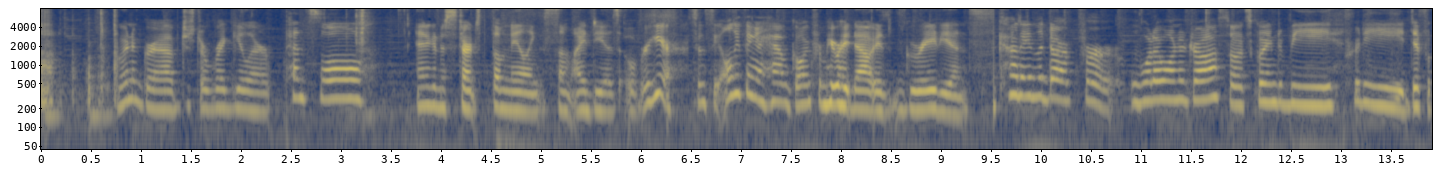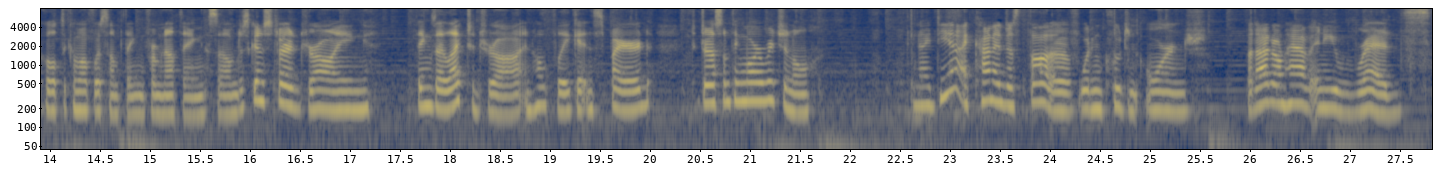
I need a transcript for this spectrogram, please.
I'm going to grab just a regular pencil and I'm gonna start thumbnailing some ideas over here. Since the only thing I have going for me right now is gradients. Kinda in the dark for what I wanna draw, so it's going to be pretty difficult to come up with something from nothing. So I'm just gonna start drawing things I like to draw and hopefully get inspired to draw something more original. An idea I kinda just thought of would include an orange, but I don't have any reds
